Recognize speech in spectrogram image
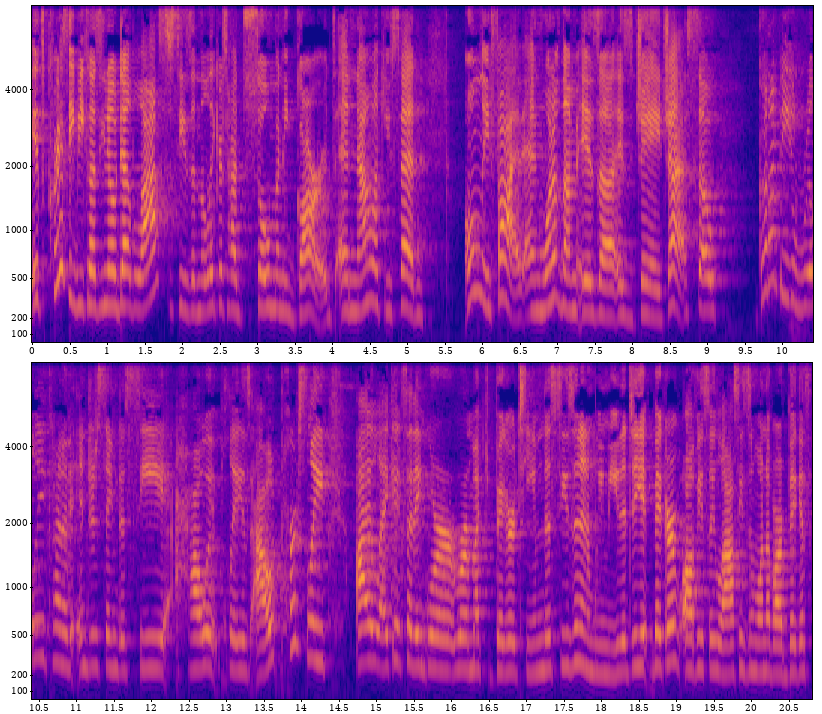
it's crazy because, you know, dead last season, the Lakers had so many guards. And now, like you said, only five. And one of them is, uh, is JHS. So, gonna be really kind of interesting to see how it plays out. Personally, I like it because I think we're we're a much bigger team this season, and we needed to get bigger. Obviously, last season one of our biggest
